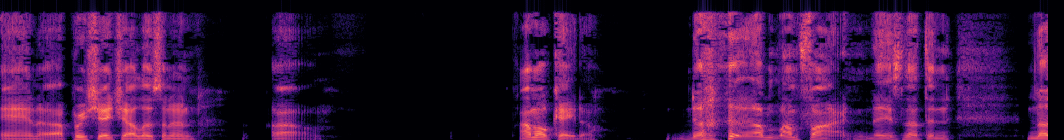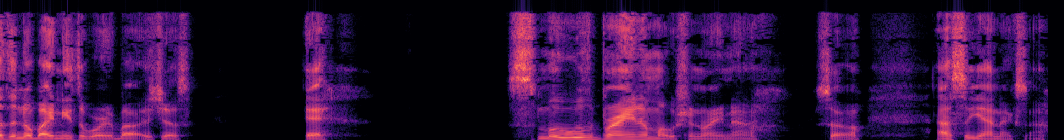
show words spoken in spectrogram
and uh, I appreciate y'all listening. Um, I'm okay though. I'm I'm fine. There's nothing, nothing nobody needs to worry about. It's just, yeah, smooth brain emotion right now. So I'll see y'all next time.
